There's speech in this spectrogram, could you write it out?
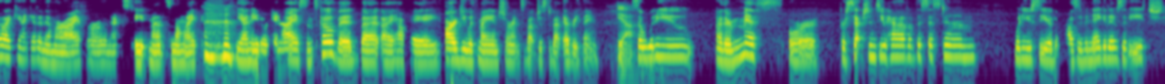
"Oh, I can't get an MRI for the next eight months," and I'm like, "Yeah, neither can I since COVID." But I have to argue with my insurance about just about everything. Yeah. So, what do you? Are there myths or perceptions you have of the system? What do you see are the positive and negatives of each?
